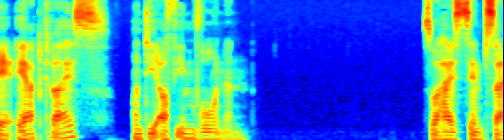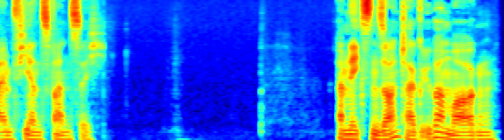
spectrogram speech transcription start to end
der Erdkreis und die auf ihm wohnen. So heißt es in Psalm 24. Am nächsten Sonntag übermorgen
